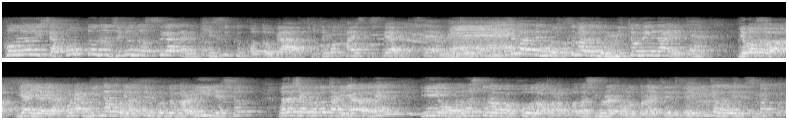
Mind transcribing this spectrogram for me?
このようにして本当の自分の姿に気づくことがとても大切であります。ねいつまでもいつまでも認めない。で弱さはいやいやいやこれはみんなもやってることだからいいでしょ。私はこの谷いやね。いいよあの人なんかこうだから。私ぐらいこのくらい全然いいんじゃないですかと。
